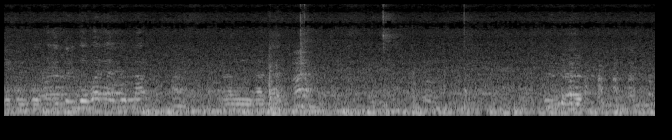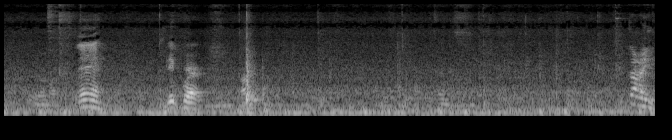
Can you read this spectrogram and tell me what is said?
Itong duba, itong duba na ito lang. Ang agad. Eh, slipper. Tay!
